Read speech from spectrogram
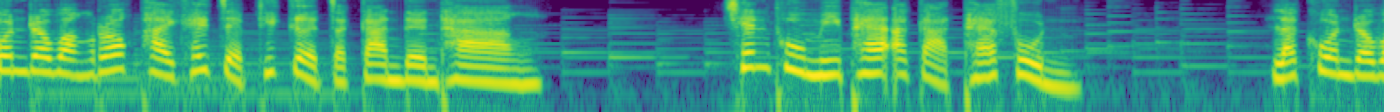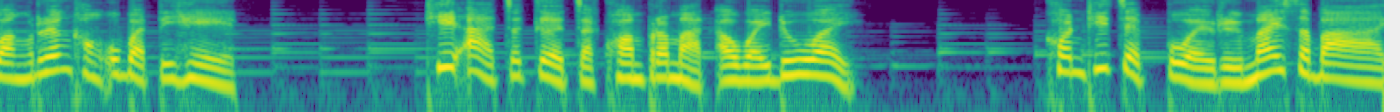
ควรระวังโรคภัยไข้เจ็บที่เกิดจากการเดินทาง เช่น ภูมิแพ้อากาศแพ้ฝุ่น และควรระวังเรื่องของอุบัติเหตุ ที่อาจจะเกิดจากความประมาทเอาไว้ด้วย คนที่เจ็บป่วยหรือไม่สบาย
